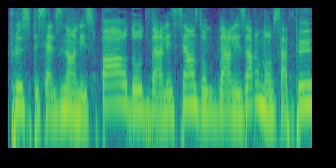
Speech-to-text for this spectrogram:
plus spécialisées dans les sports, d'autres vers les sciences, d'autres vers les arts, donc ça peut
